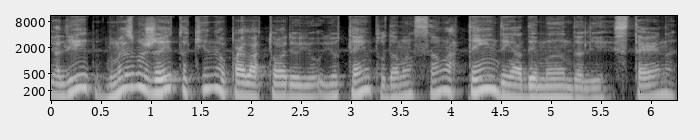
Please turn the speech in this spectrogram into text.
E ali, do mesmo jeito aqui, né, o parlatório e o, e o templo da mansão atendem à demanda ali externa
